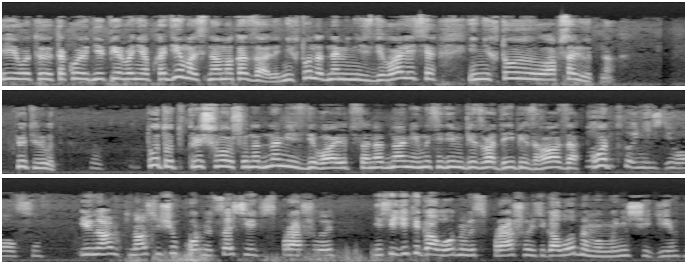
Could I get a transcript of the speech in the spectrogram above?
и вот э, такое не первая необходимость нам оказали. Никто над нами не издевались, и никто абсолютно. Тетя Люд, тут вот пришло, что над нами издеваются, над нами мы сидим без воды, без газа. Ну, Вот никто не издевался. И нам, нас еще кормят, соседи спрашивают. Не сидите голодными, спрашиваете, голодными мы не сидим.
